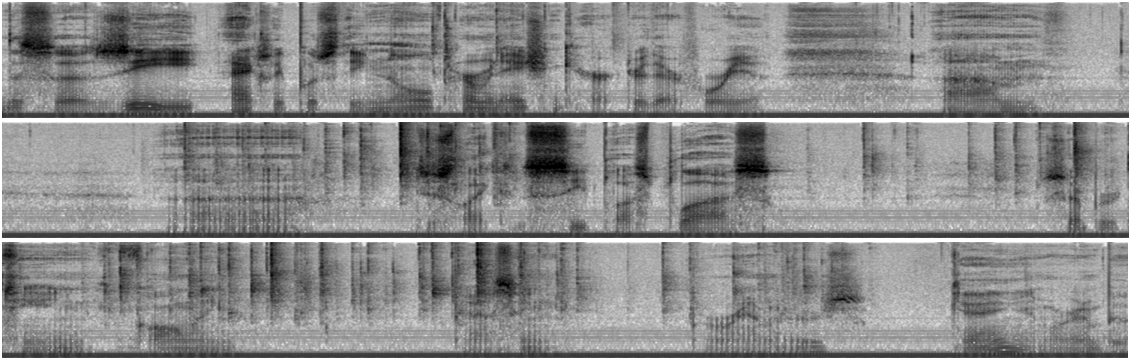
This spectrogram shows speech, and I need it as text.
this uh, Z actually puts the null termination character there for you. Um, uh, just like C++ subroutine calling passing parameters. Okay and we're going to do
